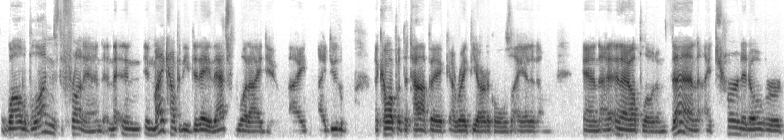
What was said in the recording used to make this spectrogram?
while the blogging is the front end, and in, in my company today, that's what I do. I, I do the, I come up with the topic, I write the articles, I edit them, and I, and I upload them. Then I turn it over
